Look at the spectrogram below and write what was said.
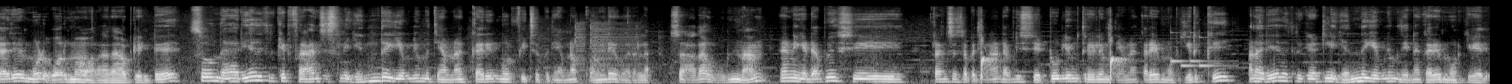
கரியர் மோட் வருமா வராதா அப்படின்ட்டு. ஸோ இந்த ரியல் கிரிக்கெட் ஃப்ரான்ச்சைஸில் எந்த கேம்லையும் பார்த்தீங்கன்னா கரியர் மோட் ஃபீச்சர் பார்த்தீங்கன்னா கொண்டே வரல. ஸோ அதான் உண்மை. ஏன்னா நீங்கள் டபிள்யூசி ஃப்ரான்சைஸில் பார்த்தீங்கன்னா டபிள்யூசி டூலையும் த்ரீலையும் பார்த்தீங்கன்னா கரியர் மோட் இருக்குது ஆனால் ரியல் கிரிக்கெட்டில் எந்த கேம்லையும் பார்த்தீங்கன்னா கரியர் மோட் கிடையாது.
